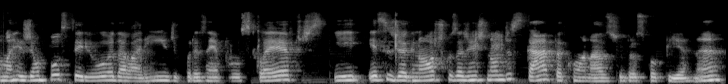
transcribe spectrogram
na região posterior da laringe, por exemplo, os clefts, e esses diagnósticos a gente não descarta com a nasofibroscopia, né?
